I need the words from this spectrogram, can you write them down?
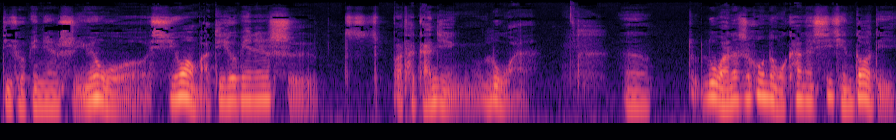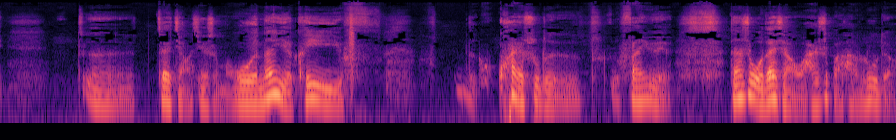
地球编年史》，因为我希望把《地球编年史》把它赶紧录完，嗯，录完了之后呢，我看看西芹到底，嗯，在讲些什么，我呢也可以快速的翻阅，但是我在想，我还是把它录掉。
